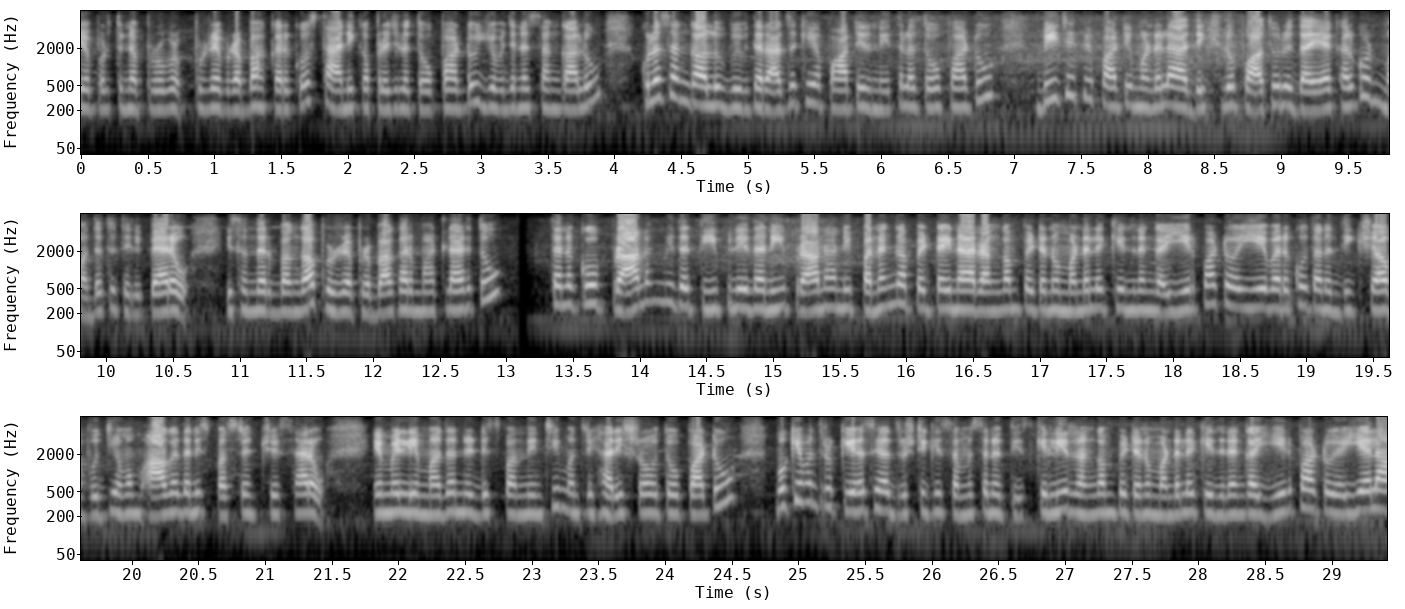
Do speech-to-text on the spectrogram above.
చేపడుతున్న పుర్రె- పుర్రె ప్రభాకర్కు స్థానిక ప్రజలతో పాటు యువజన సంఘాలు కుల సంఘాలు వివిధ రాజకీయ పార్టీల నేతలతో పాటు బీజేపీ పార్టీ మండల అధ్యక్షులు పాతూరు దయాకర్ గౌడ్ మద్దతు తెలిపారు. ఈ సందర్భంగా పుర్రె ప్రభాకర్ మాట్లాడుతూ తనకు ప్రాణం మీద తీపి లేదని ప్రాణాన్ని పనంగా పెట్టైన రంగంపేటను మండల కేంద్రంగా ఏర్పాటు అయ్యే వరకు తన దీక్ష ఉద్యమం ఆగదని స్పష్టం చేశారు. ఎమ్మెల్యే మదన్ రెడ్డి స్పందించి మంత్రి హరీష్ రావుతో పాటు ముఖ్యమంత్రి కేసీఆర్ దృష్టికి సమస్యను తీసుకెళ్ళి రంగంపేటను మండల కేంద్రంగా ఏర్పాటు అయ్యేలా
